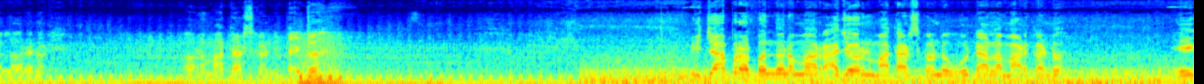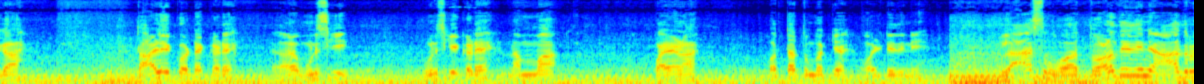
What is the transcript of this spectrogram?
ಅಲ್ಲವರೇ ನೋಡಿ. ಅವ್ರನ್ನ ಮಾತಾಡ್ಸ್ಕೊಂಡಿದ್ದಾಯ್ತು. ಬಿಜಾಪುರ ಬಂದು ನಮ್ಮ ರಾಜವ್ರನ್ನ ಮಾತಾಡಿಸ್ಕೊಂಡು ಊಟ ಎಲ್ಲ ಮಾಡ್ಕೊಂಡು ಈಗ ತಾಳಿಕೋಟೆ ಕಡೆ ಉಣಸ್ಗಿ ಹುಣಸ್ಗಿ ಹುಣಸ್ಗಿ ಕಡೆ ನಮ್ಮ ಪಯಣ ಭತ್ತ ತುಂಬಕ್ಕೆ ಹೊರಟಿದ್ದೀನಿ ಗ್ಲಾಸ್ ತೊಳೆದಿದ್ದೀನಿ, ಆದರೂ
